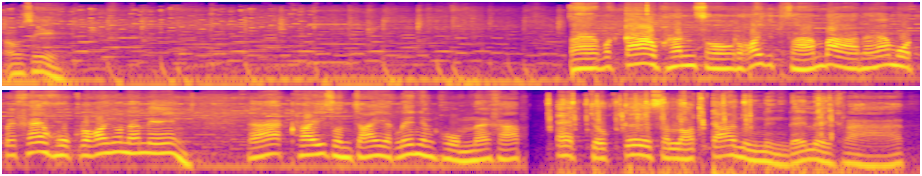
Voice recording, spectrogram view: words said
เอาสิ แตกมา9,213 บาทนะฮะหมดไปแค่ 600 เท่านั้นเองนะใครสนใจอยากเล่นอย่างผมนะครับแอดจ็อกเกอร์สล็อต911 ได้เลยครับ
